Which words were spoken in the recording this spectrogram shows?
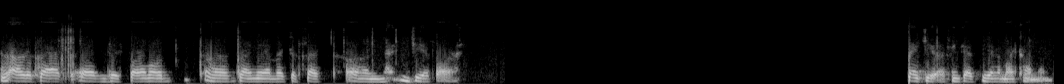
an artifact of the pharmacodynamic effect on GFR. Thank you. I think that's the end of my comment.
